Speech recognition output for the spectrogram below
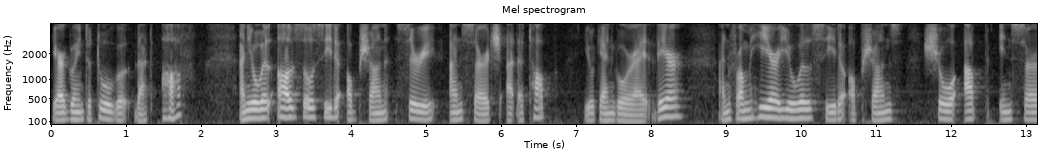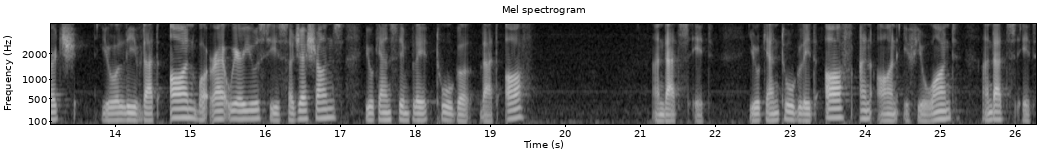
You're going to toggle that off and you will also see the option Siri and search at the top. You can go right there. And from here you will see the options show up in search. You will leave that on but right where you see suggestions you can simply toggle that off. And that's it. You can toggle it off and on if you want. And that's it.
